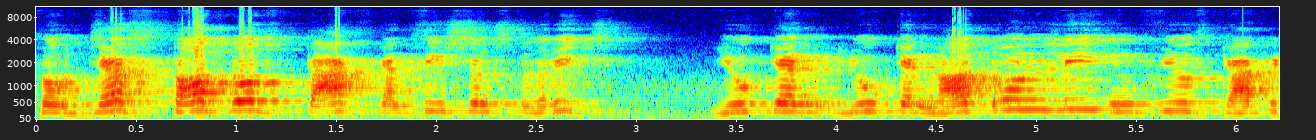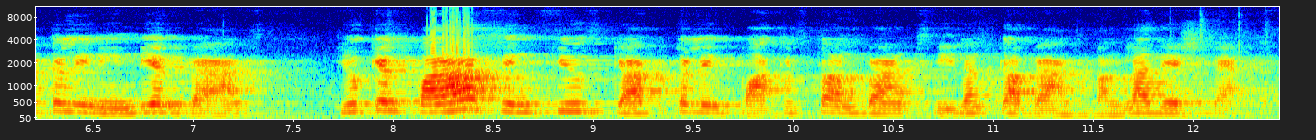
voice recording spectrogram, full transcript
So just stop those tax concessions to the rich. You can, you can not only infuse capital in Indian banks, you can perhaps infuse capital in Pakistan banks, Sri Lanka banks, Bangladesh banks.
